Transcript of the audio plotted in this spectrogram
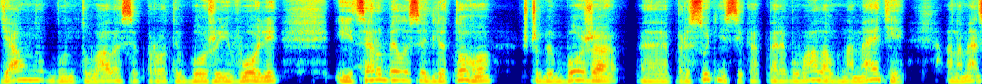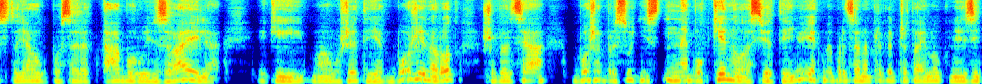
явно бунтувалася проти Божої волі. І це робилося для того, щоб Божа е, присутність, яка перебувала в наметі, а намет стояв посеред табору Ізраїля, який мав жити як Божий народ, щоб ця Божа присутність не покинула святиню, як ми про це, наприклад, читаємо в книзі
